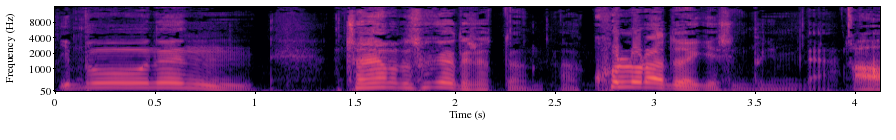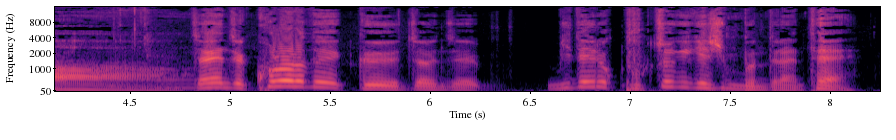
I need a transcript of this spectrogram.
이분은 전에 한번 소개가 되셨던 아, 콜로라도에 계신 분입니다. 아. 제가 이제 콜로라도에 그, 저 이제 미대륙 북쪽에 계신 분들한테 아,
